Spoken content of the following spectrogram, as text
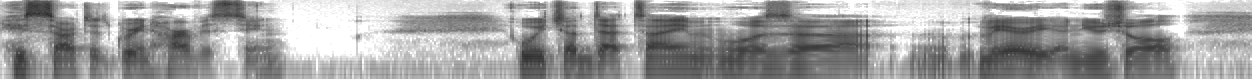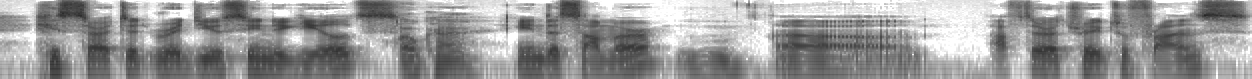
he started green harvesting which at that time was uh, very unusual he started reducing the yields Okay. in the summer Mhm. uh, after a trip to france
